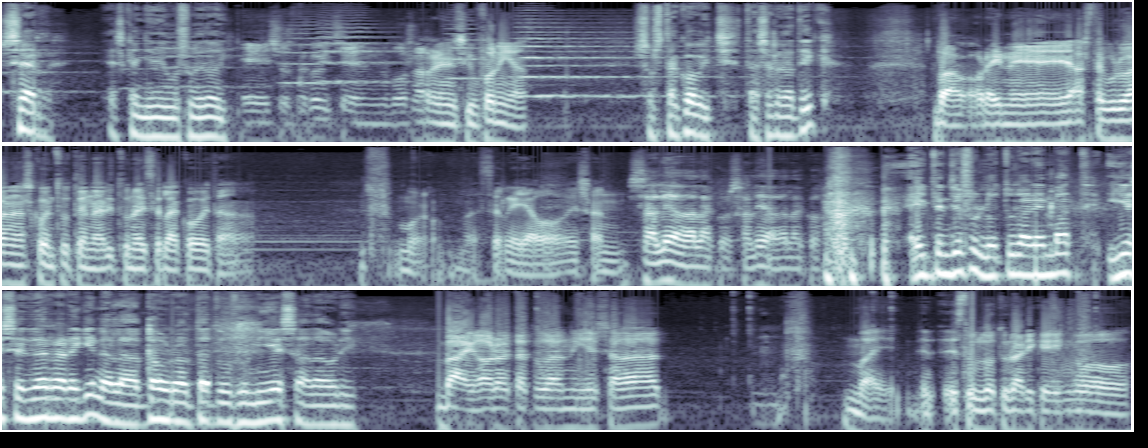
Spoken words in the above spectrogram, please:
Zer eskaini diguzu edoi? E, Sostakovitzen bosgarren sinfonia. Sostakovich, eta zergatik? Ba, orain e, asteburuan asko entzuten aritu naizelako eta bueno, ba, zer gehiago esan. Salea dalako, salea dalako. Eiten diozu loturaren bat, IS ederrarekin, ala gaur hautatu duzu niesa da hori. Bai, gaur hartatu da ni esa da, bai, ez du loturarik egingo,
